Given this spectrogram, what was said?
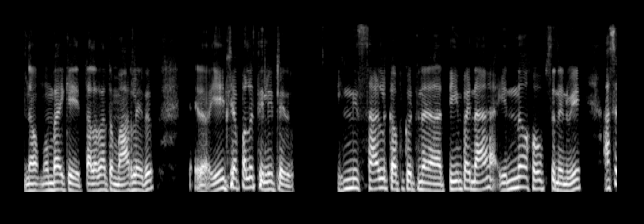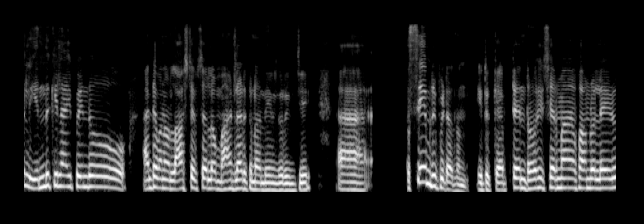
నో ముంబైకి తలరాత మారలేదు. ఏం చెప్పాలో తెలియట్లేదు. ఇన్నిసార్లు కప్పు కొట్టిన టీం పైన ఎన్నో హోప్స్ ఉన్నవి. అసలు ఎందుకు ఇలా అయిపోయిందో అంటే మనం లాస్ట్ ఎపిసోడ్లో మాట్లాడుకున్నాం దీని గురించి. ఆ సేమ్ రిపీట్ అవుతుంది. ఇటు కెప్టెన్ రోహిత్ శర్మ ఫామ్లో లేడు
